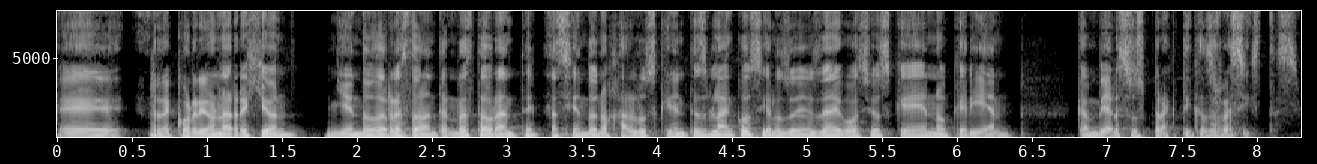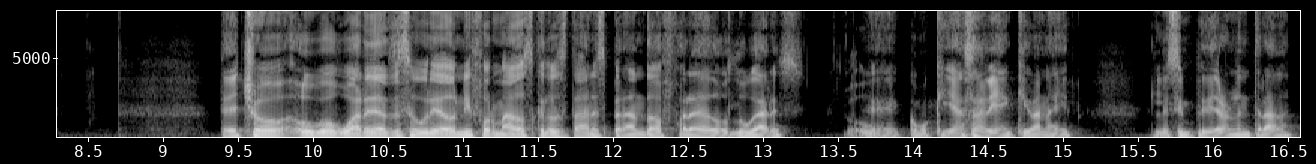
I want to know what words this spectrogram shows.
eh, recorrieron la región yendo de restaurante en restaurante, haciendo enojar a los clientes blancos y a los dueños de negocios que no querían cambiar sus prácticas racistas. De hecho, hubo guardias de seguridad uniformados que los estaban esperando afuera de dos lugares, eh, como que ya sabían que iban a ir. Les impidieron la entrada.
